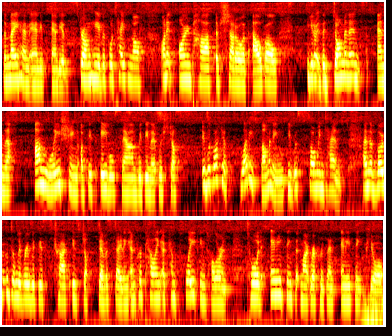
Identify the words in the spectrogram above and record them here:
the mayhem ambience strong here before taking off on its own path of shadow of Algol. You know, the dominance and the unleashing of this evil sound within it was just, it was like a bloody summoning. It was so intense. And the vocal delivery with this track is just devastating and propelling a complete intolerance toward anything that might represent anything pure.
